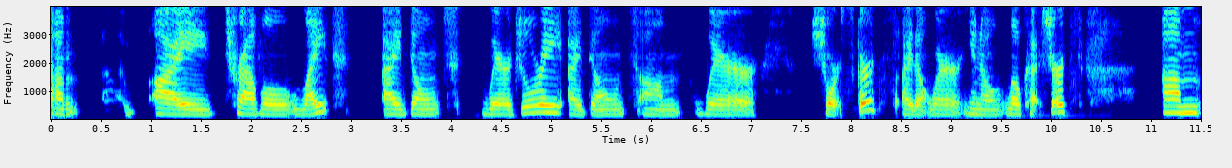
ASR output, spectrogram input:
Um, I travel light. I don't wear jewelry. I don't um, wear short skirts. I don't wear, you know, low cut shirts. Um,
